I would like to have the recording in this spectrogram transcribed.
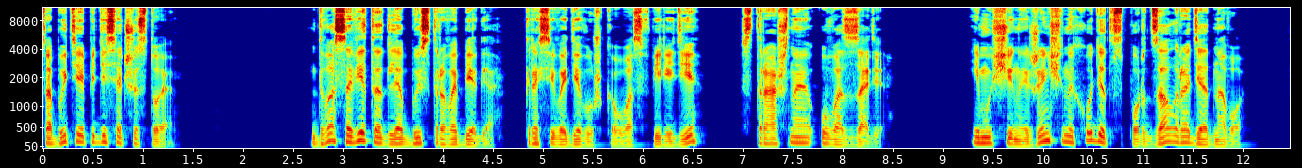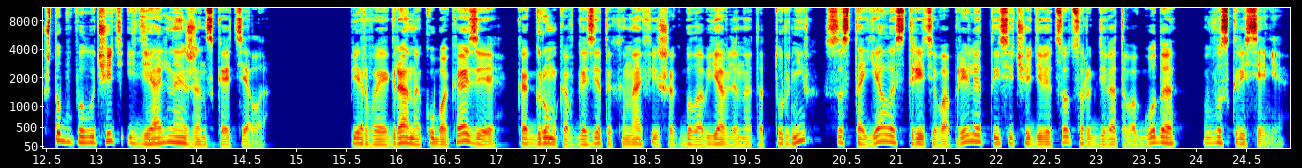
Событие 56. Два совета для быстрого бега. Красивая девушка у вас впереди, страшная у вас сзади. И мужчины и женщины ходят в спортзал ради одного, чтобы получить идеальное женское тело. Первая игра на Кубок Азии, как громко в газетах и на афишах был объявлен этот турнир, состоялась 3 апреля 1949 года в воскресенье.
